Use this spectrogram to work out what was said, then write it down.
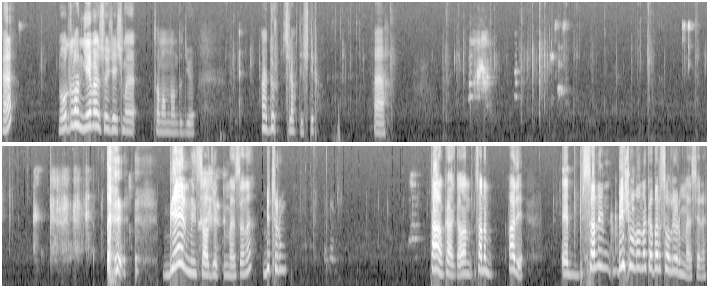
He? Ne oldu lan? Niye ben sözleşme tamamlandı diyor. Ha dur silah değiştir. Ha. bir el mi salacaktım ben sana? Bir tur Tamam kanka lan sana hadi. E, senin 5 olana kadar salıyorum ben seni.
